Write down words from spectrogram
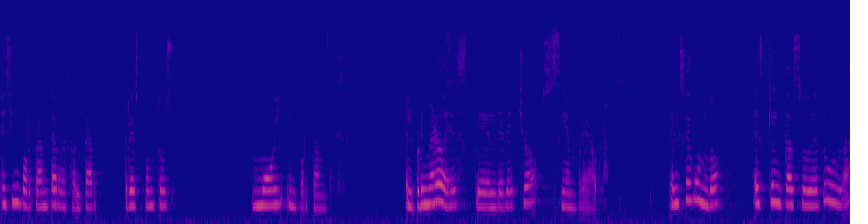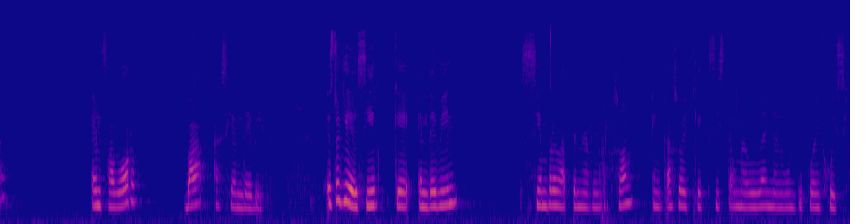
es importante resaltar tres puntos muy importantes. El primero es que el derecho siempre habla. El segundo es que en caso de duda, el favor va hacia el débil. Esto quiere decir que el débil siempre va a tener la razón en caso de que exista una duda en algún tipo de juicio.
